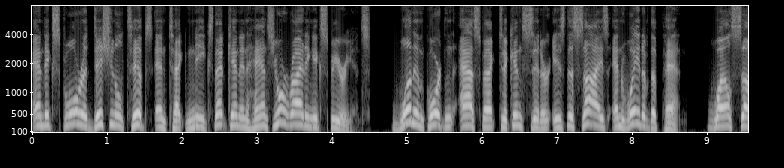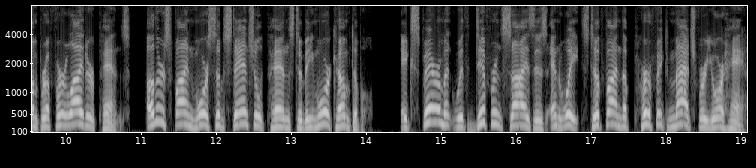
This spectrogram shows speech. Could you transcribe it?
and explore additional tips and techniques that can enhance your writing experience. One important aspect to consider is the size and weight of the pen. While some prefer lighter pens, Others find more substantial pens to be more comfortable. Experiment with different sizes and weights to find the perfect match for your hand.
